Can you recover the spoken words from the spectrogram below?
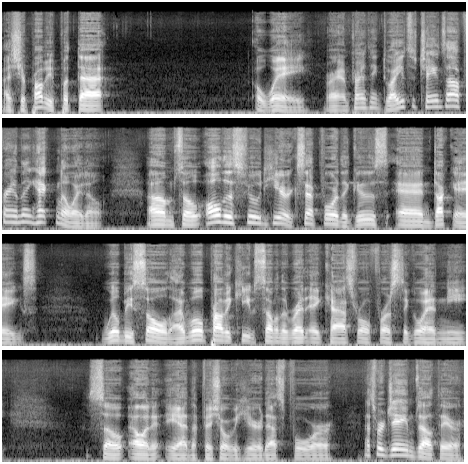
I should probably put that away, right? I'm trying to think, do I use a chainsaw for anything? Heck no, I don't. Um, so all this food here, except for the goose and duck eggs, will be sold. I will probably keep some of the red egg casserole for us to go ahead and eat. So, oh, and yeah, and the fish over here, that's for, that's for James out there.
